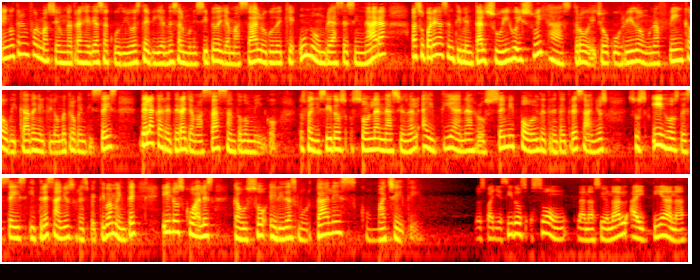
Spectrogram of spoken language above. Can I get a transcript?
En otra información, una tragedia sacudió este viernes al municipio de Yamasá luego de que un hombre asesinara a su pareja sentimental, su hijo y su hijastro, hecho ocurrido en una finca ubicada en el kilómetro 26 de la carretera Yamasá-Santo Domingo. Los fallecidos son la nacional haitiana Rosemi Paul, de 33 años, sus hijos de 6 y 3 años respectivamente, y los cuales causó heridas mortales con machete. Los fallecidos son la nacional haitiana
